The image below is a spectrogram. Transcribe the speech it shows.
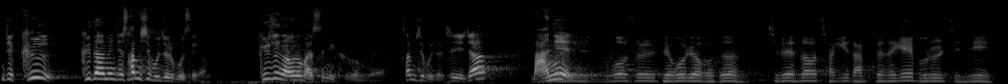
이제 그 그 다음에 이제 35절을 보세요. 그래서 나오는 말씀이 그건 거예요. 35절 시작. 만일 무엇을 배우려거든 집에서 자기 남편에게 물을 지니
